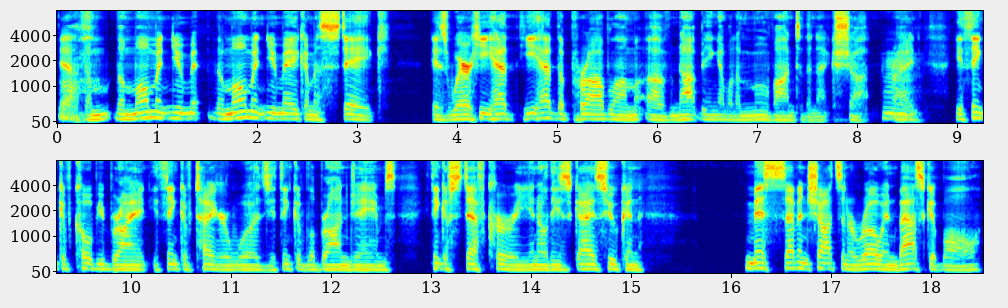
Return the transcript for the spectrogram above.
Yeah, Oh, the the moment you the moment you make a mistake is where he had he had the problem of not being able to move on to the next shot, right? Mm. You think of Kobe Bryant, you think of Tiger Woods, you think of LeBron James, you think of Steph Curry, you know these guys who can miss seven shots in a row in basketball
